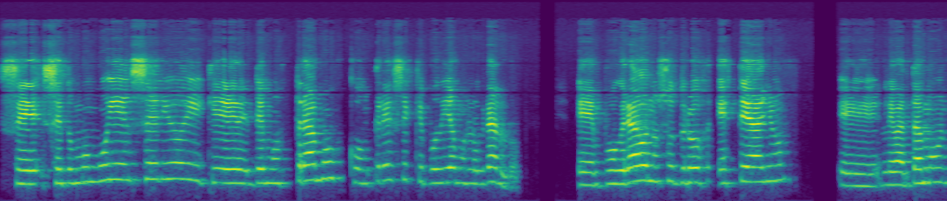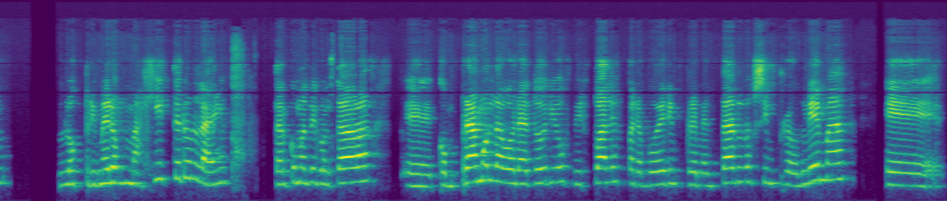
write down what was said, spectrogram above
se, se, tomó muy en serio y que demostramos con creces que podíamos lograrlo. En posgrado nosotros este año eh, levantamos los primeros magísteres online, tal como te contaba, eh, compramos laboratorios virtuales para poder implementarlos sin problema. Eh,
